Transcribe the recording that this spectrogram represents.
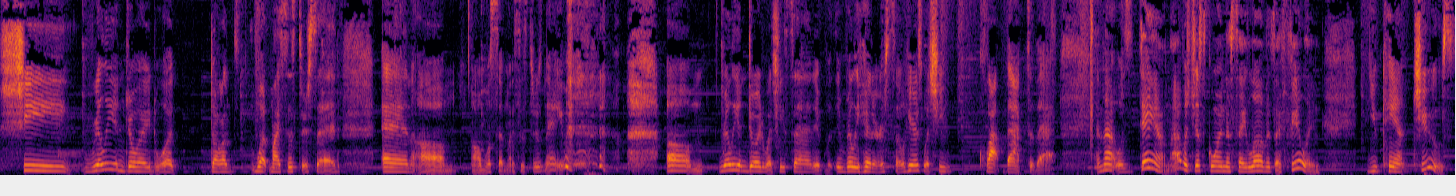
she really enjoyed what Dawn, what my sister said, and um, almost said my sister's name. um, really enjoyed what she said. It, it really hit her. So here's what she clapped back to that. And that was, damn, I was just going to say love is a feeling. You can't choose.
